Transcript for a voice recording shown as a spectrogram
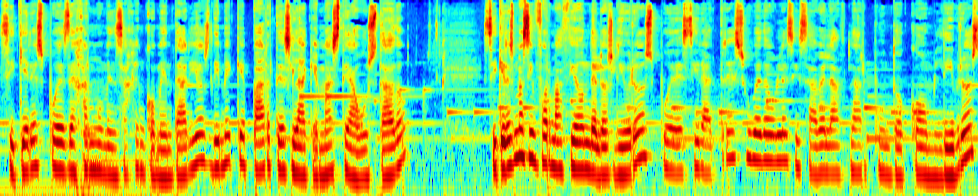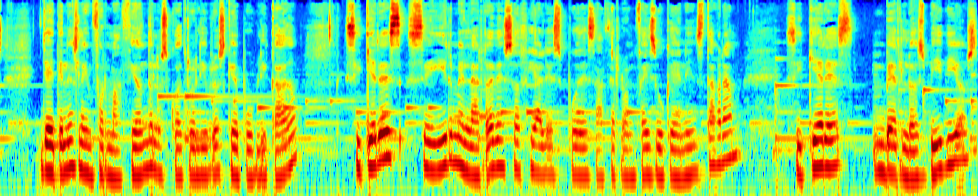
Si quieres puedes dejarme un mensaje en comentarios, dime qué parte es la que más te ha gustado si quieres más información de los libros, puedes ir a www.isabelaznar.com libros, ya tienes la información de los cuatro libros que he publicado. Si quieres seguirme en las redes sociales, puedes hacerlo en Facebook y en Instagram. Si quieres ver los vídeos,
